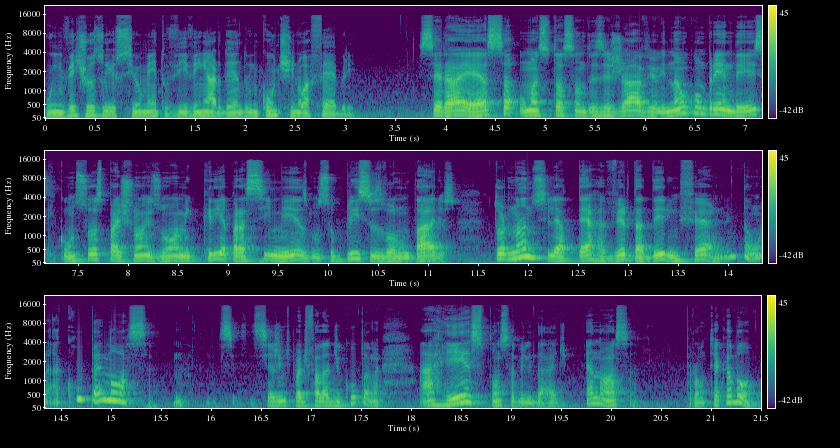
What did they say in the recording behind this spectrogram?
O invejoso e o ciumento vivem ardendo em contínua febre. Será essa uma situação desejável e não compreendeis que com suas paixões o homem cria para si mesmo suplícios voluntários, tornando-se-lhe a terra verdadeiro inferno? Então a culpa é nossa. Se, se a gente pode falar de culpa, a responsabilidade é nossa. Pronto e acabou.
